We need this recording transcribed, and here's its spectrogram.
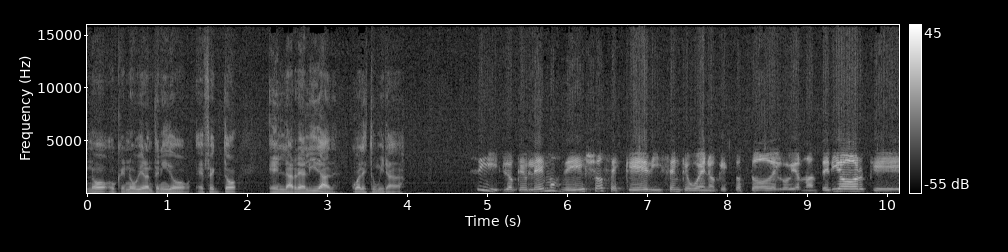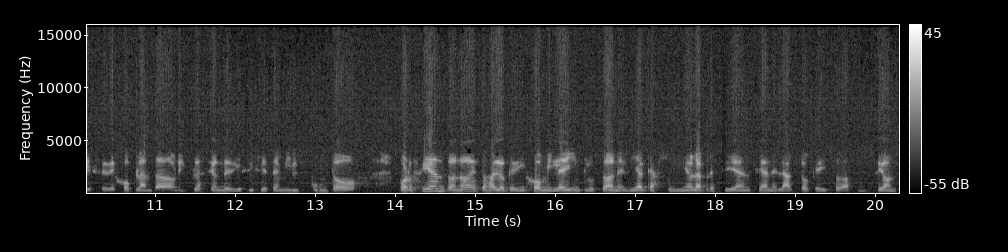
¿no? O que no hubieran tenido efecto en la realidad, ¿cuál es tu mirada? Sí, lo que leemos de ellos es que dicen que bueno, que esto es todo del gobierno anterior, que se dejó plantada una inflación de 17 mil puntos por ciento, ¿no? Esto es algo que dijo Milei incluso en el día que asumió la presidencia en el acto que hizo de asunción.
